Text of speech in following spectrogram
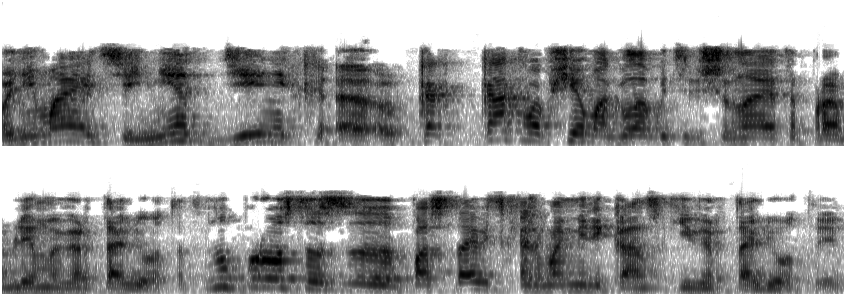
Понимаете, нет денег. Э, как, как вообще могла быть решена эта проблема вертолетов? Ну, просто поставить, скажем, американские вертолеты.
